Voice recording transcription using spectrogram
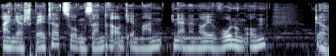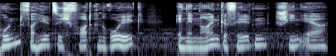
Ein Jahr später zogen Sandra und ihr Mann in eine neue Wohnung um. Der Hund verhielt sich fortan ruhig, in den neuen Gefilden schien er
